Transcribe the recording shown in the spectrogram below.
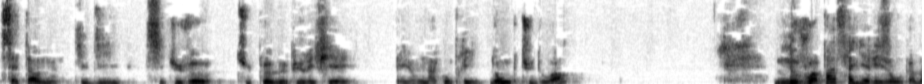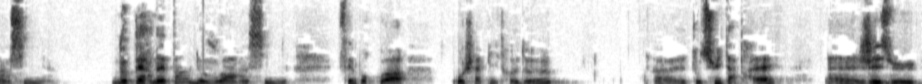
cet homme qui dit, si tu veux, tu peux me purifier, et on a compris, donc tu dois, ne voit pas sa guérison comme un signe, ne permet pas de voir un signe. C'est pourquoi au chapitre 2, euh, tout de suite après, euh, Jésus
